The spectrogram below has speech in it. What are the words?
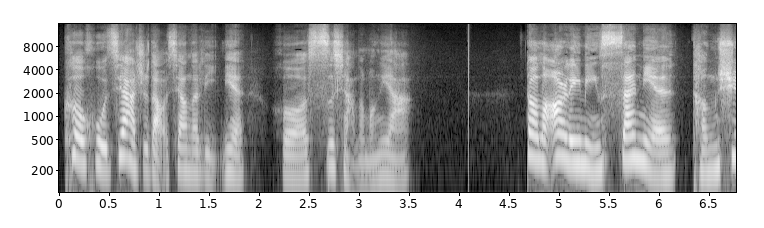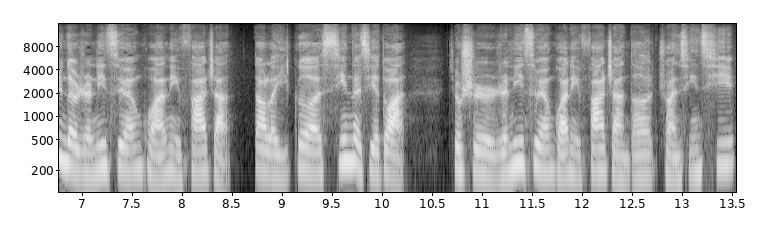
客户价值导向的理念和思想的萌芽。到了二零零三年，腾讯的人力资源管理发展到了一个新的阶段，就是人力资源管理发展的转型期。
